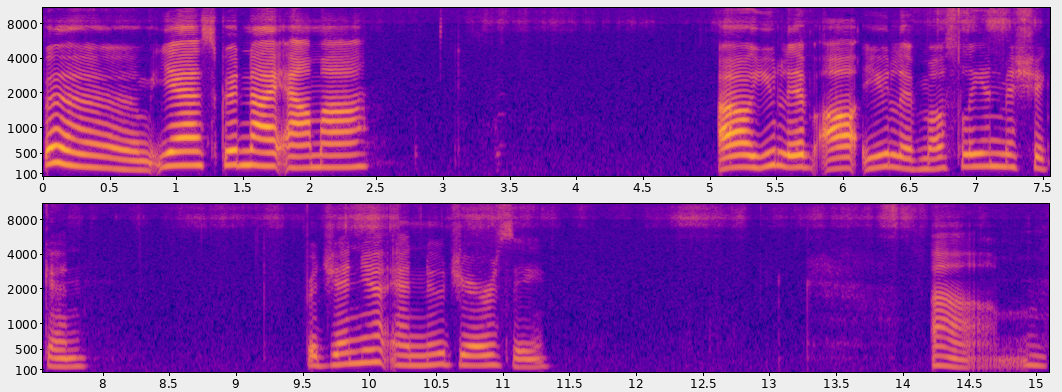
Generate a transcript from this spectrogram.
Boom. Yes, good night, Alma. Oh, you live all you live mostly in Michigan, Virginia, and New Jersey. Um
